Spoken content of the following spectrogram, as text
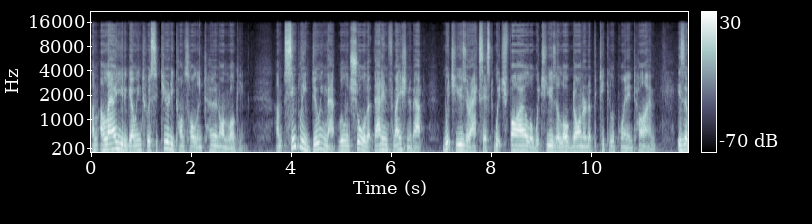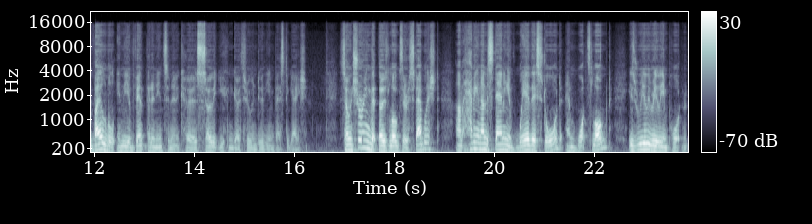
um, allow you to go into a security console and turn on logging. Um, simply doing that will ensure that that information about which user accessed which file or which user logged on at a particular point in time is available in the event that an incident occurs so that you can go through and do the investigation. So ensuring that those logs are established, um, having an understanding of where they're stored and what's logged is really, really important.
